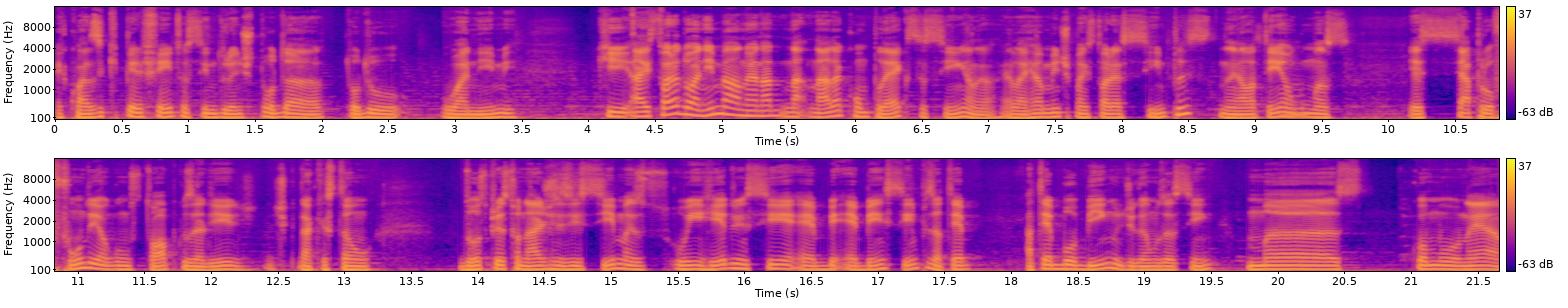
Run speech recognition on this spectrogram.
é quase que perfeito, assim, durante toda, todo o anime, que a história do anime ela não é nada, nada complexa, assim, ela, ela, é realmente uma história simples, né? Ela tem algumas... se aprofunda em alguns tópicos ali de, de, na questão dos personagens em si, mas o enredo em si é, é bem simples, até, até bobinho, digamos assim. Mas, como né,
